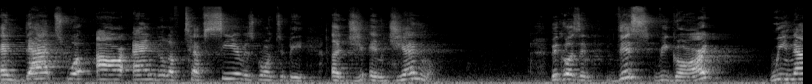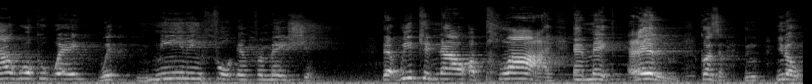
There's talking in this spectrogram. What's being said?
And that's what our angle of tafsir is going to be in general. Because in this regard, we now walk away with meaningful information that we can now apply and make ilm. Because, you know,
